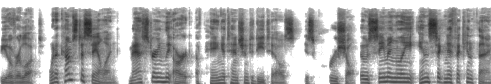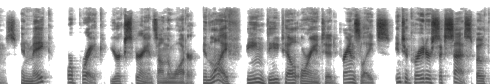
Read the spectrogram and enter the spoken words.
be overlooked. When it comes to sailing, mastering the art of paying attention to details is crucial. Those seemingly insignificant things can make or break your experience on the water. In life, being detail oriented translates into greater success both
